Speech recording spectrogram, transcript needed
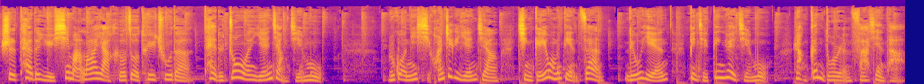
是 TED 与喜马拉雅合作推出的 TED 中文演讲节目。如果你喜欢这个演讲，请给我们点赞、留言，并且订阅节目，让更多人发现它。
